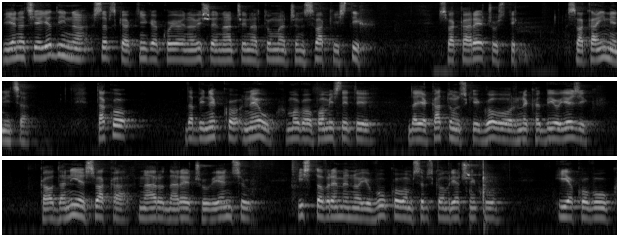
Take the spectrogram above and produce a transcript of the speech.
Vijenac je jedina srpska knjiga koja je na više načina tumačen svaki stih, svaka reč u stih, svaka imenica, tako da bi neko neuk mogao pomisliti da je katunski govor nekad bio jezik, kao da nije svaka narodna reč u vijencu, istovremeno i u Vukovom srpskom rječniku, iako Vuk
